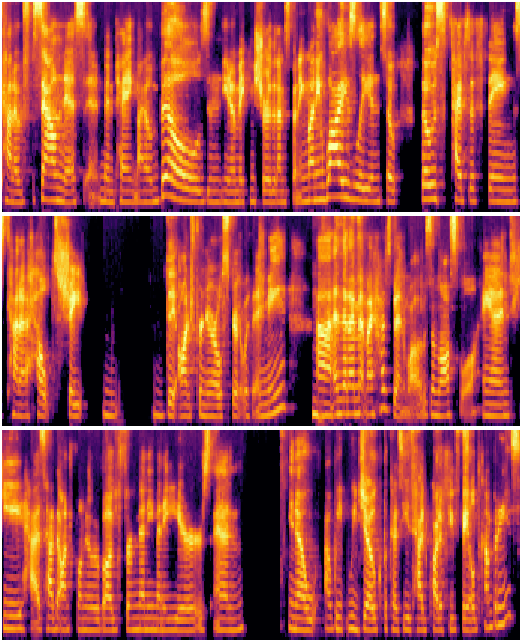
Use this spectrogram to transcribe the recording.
kind of soundness and paying my own bills and you know making sure that i'm spending money wisely and so those types of things kind of helped shape the entrepreneurial spirit within me. Uh, mm-hmm. Uh, and then I met my husband while I was in law school, and he has had the entrepreneur bug for many, many years. And you know, we we joke because he's had quite a few failed companies,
